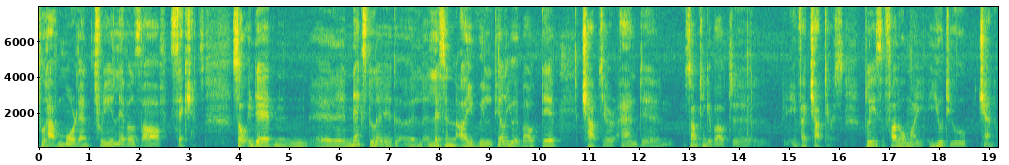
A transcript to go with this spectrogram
to have more than three levels of sections. So in the uh, next le lesson i will tell you about the chapter and uh, something about uh, in fact chapters. Please follow my youtube channel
